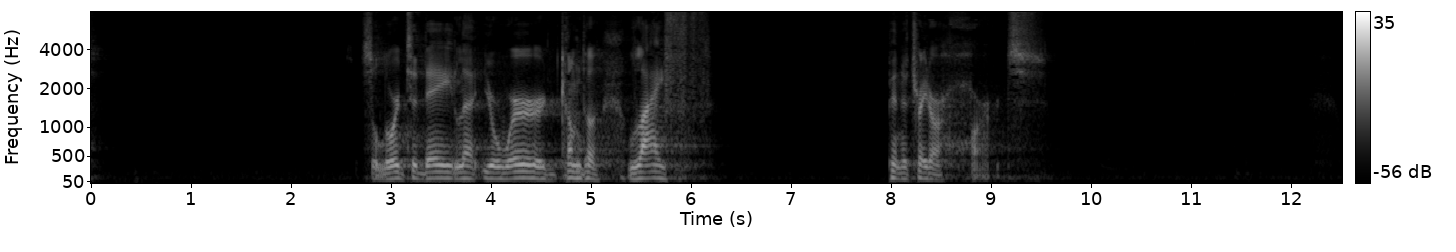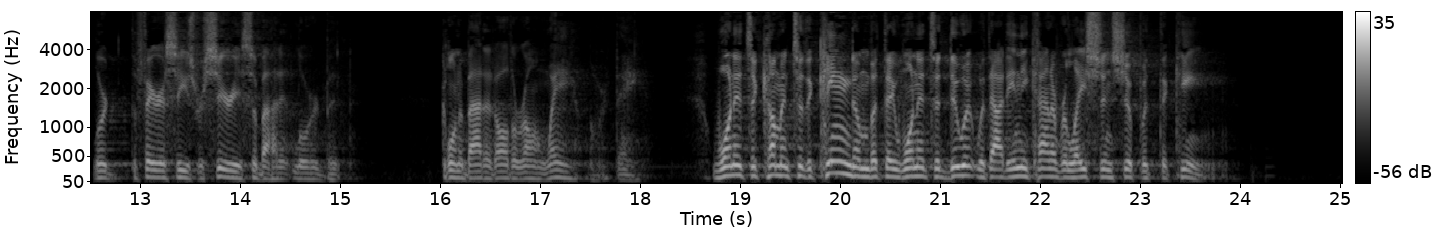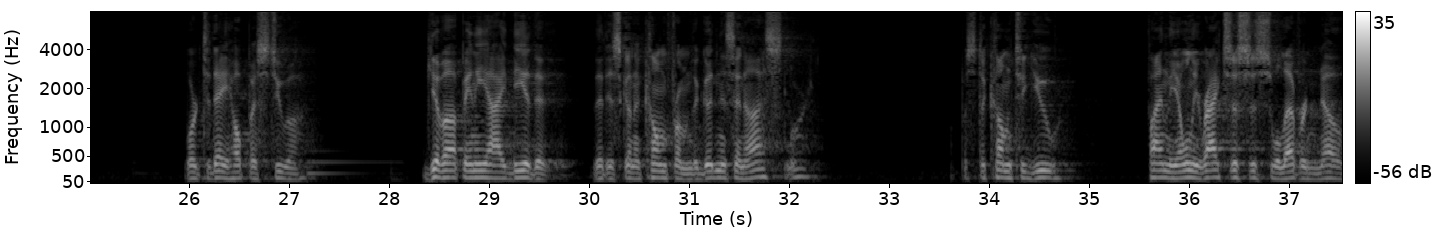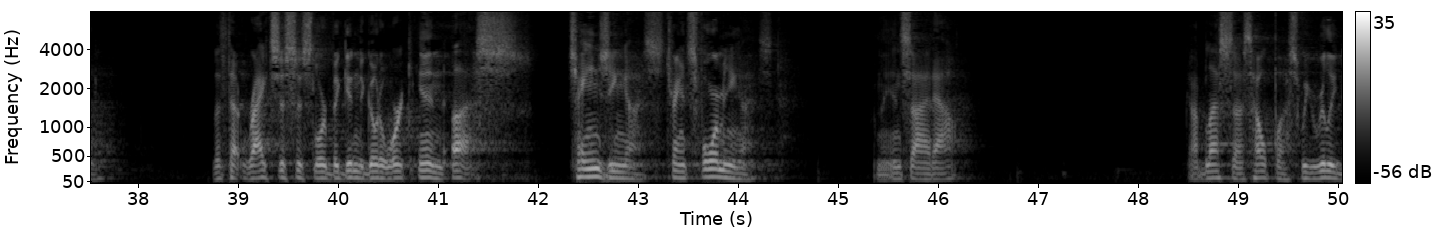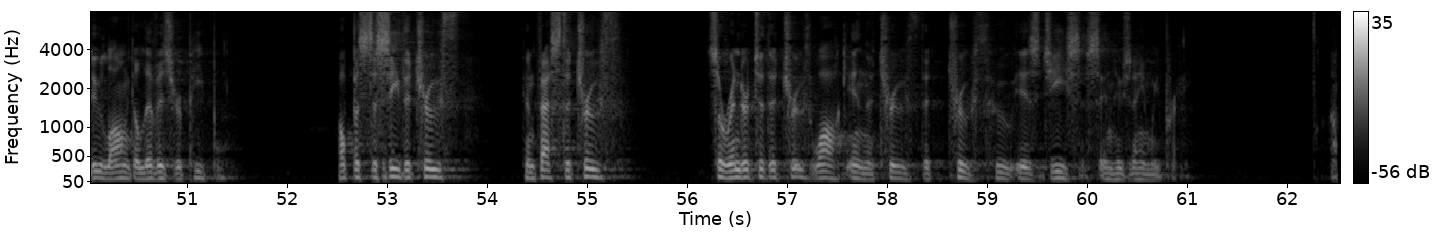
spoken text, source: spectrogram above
So, Lord, today let your word come to life, penetrate our hearts. Lord, the Pharisees were serious about it, Lord, but going about it all the wrong way, Lord. They wanted to come into the kingdom, but they wanted to do it without any kind of relationship with the king. Lord, today help us to uh, give up any idea that, that is going to come from the goodness in us, Lord us to come to you, find the only righteousness we'll ever know. Let that righteousness, Lord, begin to go to work in us, changing us, transforming us from the inside out. God bless us, help us. We really do long to live as your people. Help us to see the truth, confess the truth, surrender to the truth, walk in the truth, the truth who is Jesus, in whose name we pray.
